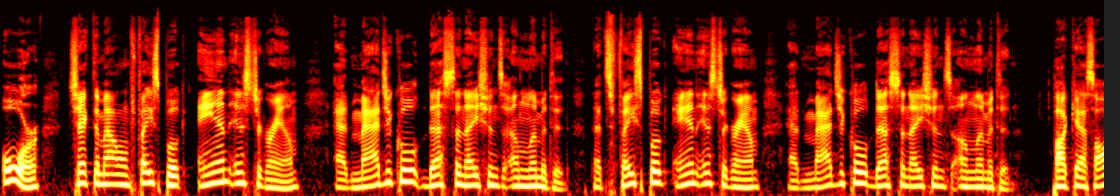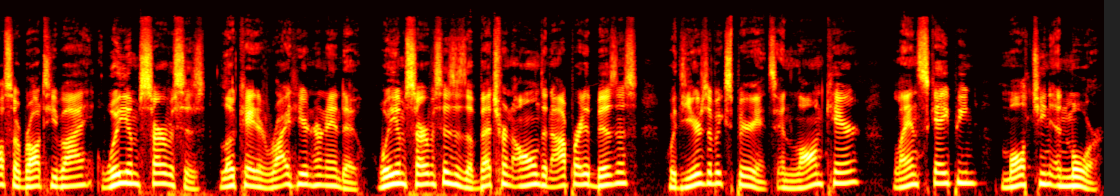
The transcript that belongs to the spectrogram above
or check them out on Facebook and Instagram at Magical Destinations Unlimited. That's Facebook and Instagram at Magical Destinations Unlimited. Podcast also brought to you by Williams Services, located right here in Hernando. Williams Services is a veteran owned and operated business with years of experience in lawn care, landscaping, mulching, and more.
